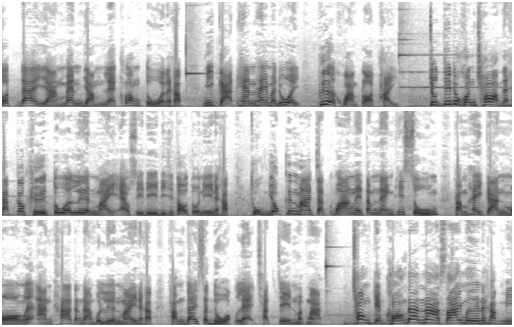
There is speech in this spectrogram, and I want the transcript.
รถได้อย่างแม่นยำและคล่องตัวนะครับ มีการ์ดแฮนด์ให้มาด้วยเพื่อความปลอดภัย จุดที่ทุกคนชอบนะครับก็คือตัวเรือนไมค์ LCD ดิจิตอลตัวนี้นะครับถูกยกขึ้นมาจัดวางในตำแหน่งที่สูงทำให้การมองและอ่านค่าต่างๆ บนเรือนไมค์นะครับทำได้สะดวกและชัดเจนมากๆช่องเก็บของด้านหน้าซ้ายมือนะครับ มี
